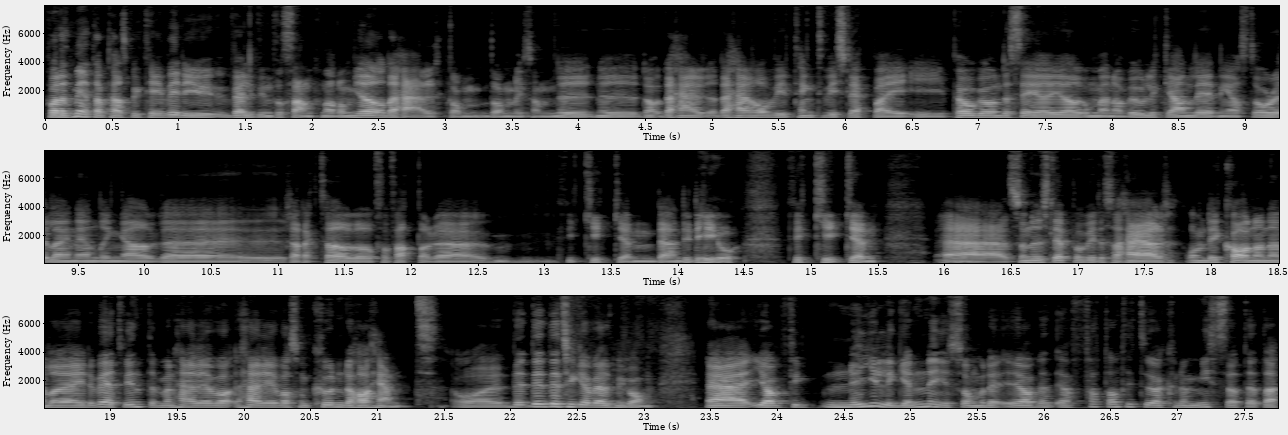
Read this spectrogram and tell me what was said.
från ett metaperspektiv är det ju väldigt intressant när de gör det här. De, de liksom, nu, nu, det, här det här har vi, tänkte vi släppa i, i pågående serier men av olika anledningar, storyline-ändringar, eh, redaktörer, författare fick kicken, Dandy Dio fick kicken. Eh, så nu släpper vi det så här. Om det är kanon eller ej, det vet vi inte. Men här är, vad, här är vad som kunde ha hänt. Och det, det, det tycker jag väldigt mycket om. Eh, jag fick nyligen nys om, det, jag, jag fattar inte hur jag kunde missat detta.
